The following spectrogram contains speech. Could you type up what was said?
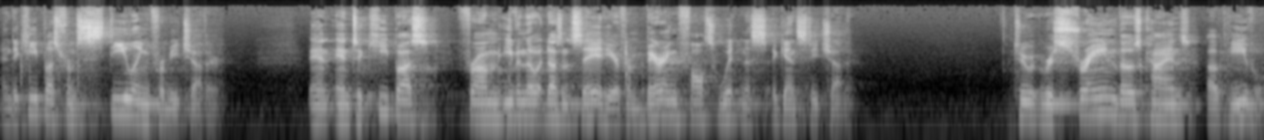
and to keep us from stealing from each other and, and to keep us from, even though it doesn't say it here, from bearing false witness against each other to restrain those kinds of evil.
